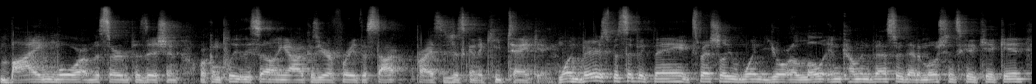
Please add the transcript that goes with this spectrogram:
buy buying more of a certain position or completely selling out because you're afraid the stock price is just going to keep tanking. One very specific thing, especially when you're a low income investor that emotions could kick in,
